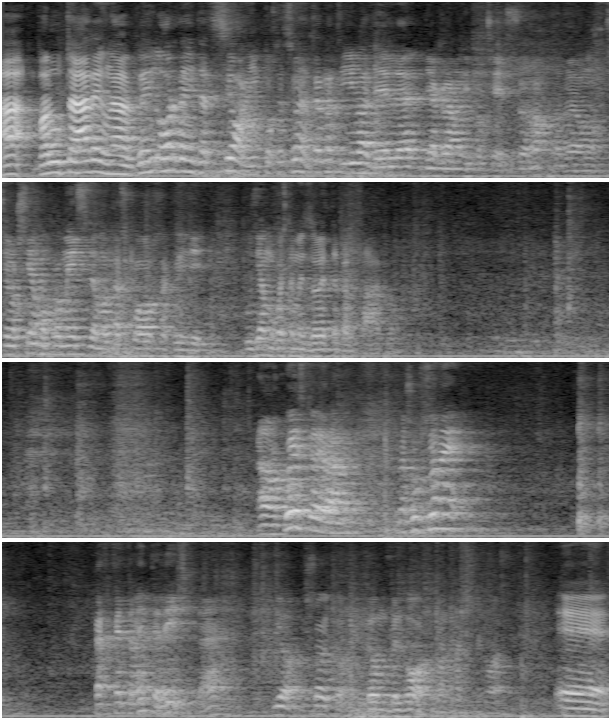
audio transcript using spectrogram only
a valutare un'organizzazione, impostazione alternativa del diagramma di processo. No? Ce lo siamo promessi la volta scorsa, quindi usiamo questa mezz'oretta per farlo. Allora, questa era una soluzione perfettamente lecita. Eh? Io di solito do un bel voto quando faccio queste cose. Eh,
